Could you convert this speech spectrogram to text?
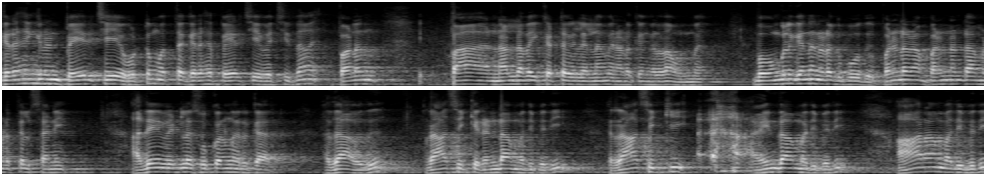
கிரகங்களின் பெயர்ச்சியை ஒட்டுமொத்த கிரக பெயர்ச்சியை வச்சு தான் பலன் ப நல்லவை கெட்டவைகள் எல்லாமே நடக்குங்கிறது தான் உண்மை. இப்போ உங்களுக்கு என்ன நடக்க போகுது? பன்னெண்டாம் பன்னெண்டாம் இடத்தில் சனி. அதே வீட்டில் சுக்கரன் இருக்கார். அதாவது ராசிக்கு ரெண்டாம் அதிபதி. ராசிக்கு ஐந்தாம் அதிபதி ஆறாம் அதிபதி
